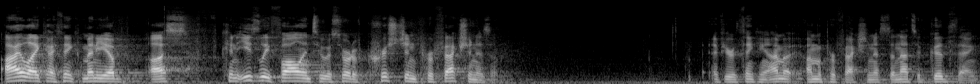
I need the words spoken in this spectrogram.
I, like I think many of us, can easily fall into a sort of Christian perfectionism. If you're thinking, I'm a, I'm a perfectionist, and that's a good thing.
